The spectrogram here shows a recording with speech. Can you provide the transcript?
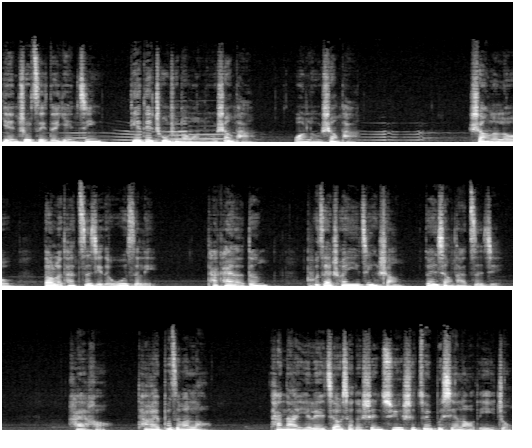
掩住自己的眼睛，跌跌冲冲的往楼上爬，往楼上爬。上了楼。到了他自己的屋子里，他开了灯，铺在穿衣镜上，端详他自己。还好，他还不怎么老。他那一类娇小的身躯是最不显老的一种，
